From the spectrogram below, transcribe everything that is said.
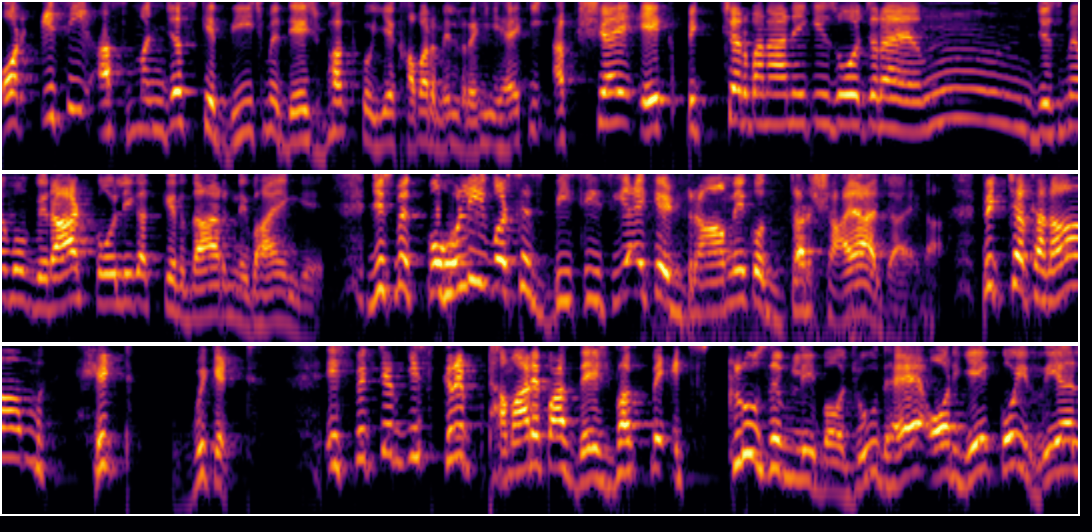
और इसी असमंजस के बीच में देशभक्त को यह खबर मिल रही है कि अक्षय एक पिक्चर बनाने की सोच रहे हैं। हम्म, जिसमें वो विराट कोहली का किरदार निभाएँगे, जिसमें कोहली वर्सेस बीसीसीआई के ड्रामे को दर्शाया जाएगा। पिक्चर का नाम हिट विकेट। इस पिक्चर की स्क्रिप्ट हमारे पास देशभक्त पे एक्सक्लूसिवली मौजूद है और यह कोई रियल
